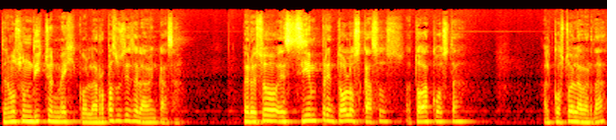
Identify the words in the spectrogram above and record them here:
Tenemos un dicho en México, la ropa sucia se lava en casa. Pero eso es siempre en todos los casos, a toda costa, al costo de la verdad.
